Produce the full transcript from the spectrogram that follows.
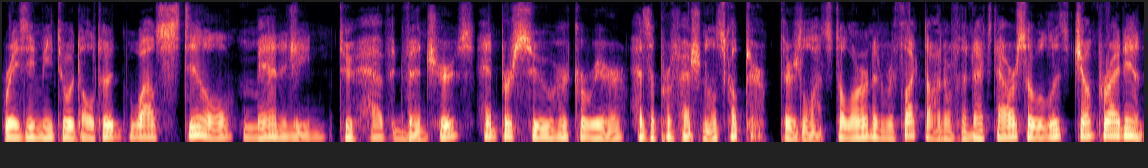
raising me to adulthood while still managing to have adventures and pursue her career as a professional sculptor. There's lots to learn and reflect on over the next hour, so let's jump right in.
